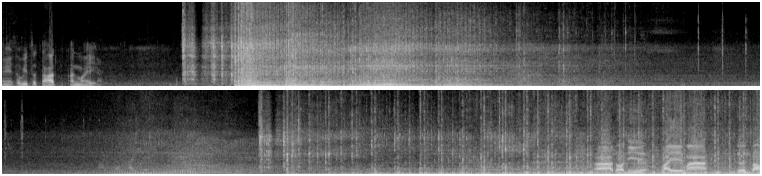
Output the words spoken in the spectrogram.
นี่สวิตสตาร์ทอันใหม่ อ่าตอนนี้ไฟมาเดินเบา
